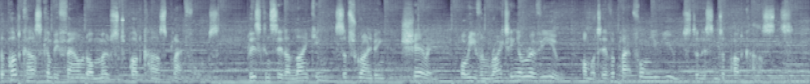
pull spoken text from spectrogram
The podcast can be found on most podcast platforms. Please consider liking, subscribing, sharing, or even writing a review on whatever platform you use to listen to podcasts.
